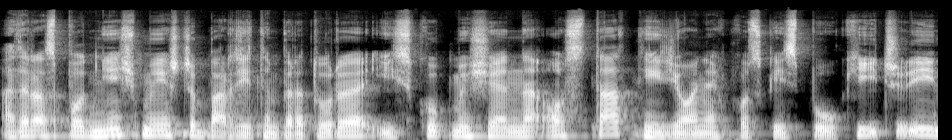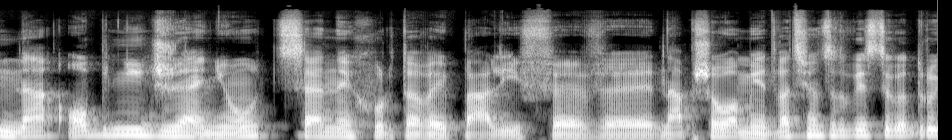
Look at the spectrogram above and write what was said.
A teraz podnieśmy jeszcze bardziej temperaturę i skupmy się na ostatnich działaniach polskiej spółki, czyli na obniżeniu ceny hurtowej paliw w, na przełomie 2022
